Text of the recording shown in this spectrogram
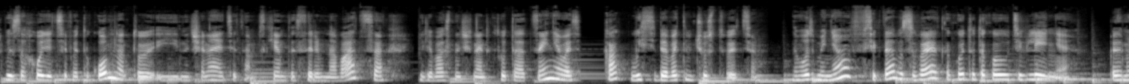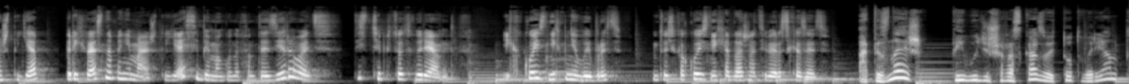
вы заходите в эту комнату и начинаете там с кем-то соревноваться, или вас начинает кто-то оценивать, как вы себя в этом чувствуете? Ну вот меня всегда вызывает какое-то такое удивление, потому что я прекрасно понимаю, что я себе могу нафантазировать 1500 вариантов. И какой из них мне выбрать? Ну, то есть, какой из них я должна тебе рассказать? А ты знаешь, ты будешь рассказывать тот вариант,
